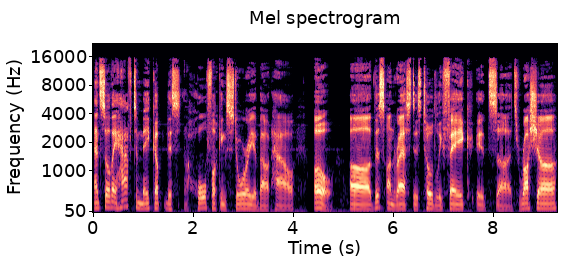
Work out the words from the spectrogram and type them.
and so they have to make up this whole fucking story about how oh uh this unrest is totally fake. It's uh it's russia.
